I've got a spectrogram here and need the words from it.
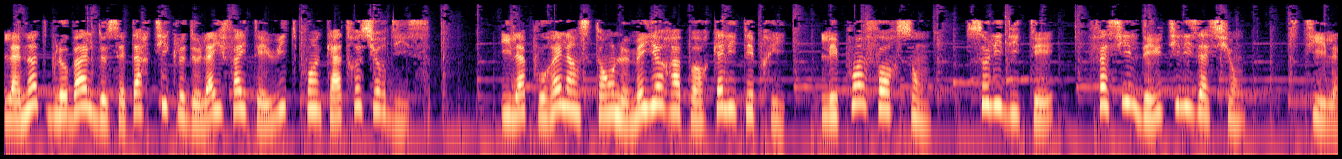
La note globale de cet article de LifeFight est 8.4 sur 10. Il a pour l'instant le meilleur rapport qualité-prix. Les points forts sont solidité, facile d'utilisation, style.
